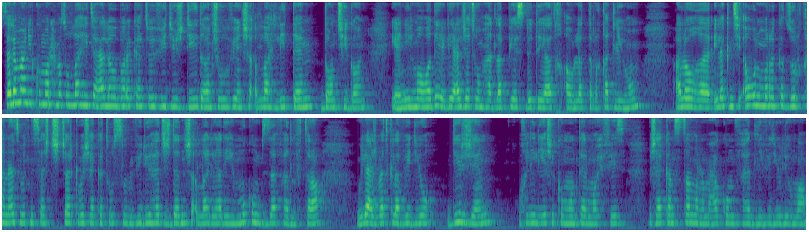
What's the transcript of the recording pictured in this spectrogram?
السلام عليكم ورحمة الله تعالى وبركاته. فيديو جديد غنشوفو فيه إن شاء الله les thèmes d'Antigone يعني المواضيع اللي عالجتهم هاد la pièce de théâtre أو لا طرقات ليهم alors إلا كنتي أول مرة كتزور القناة ما تنساش تشترك باش هكا توصل بفيديوهات جداد إن شاء الله اللي غادي يهمكم بزاف هاد الفترة. وإلا عجبتك la vidéo دير جيم وخلي لي شي commentaire محفز باش هكا نستمر معكم في هاد les vidéos اللي هما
